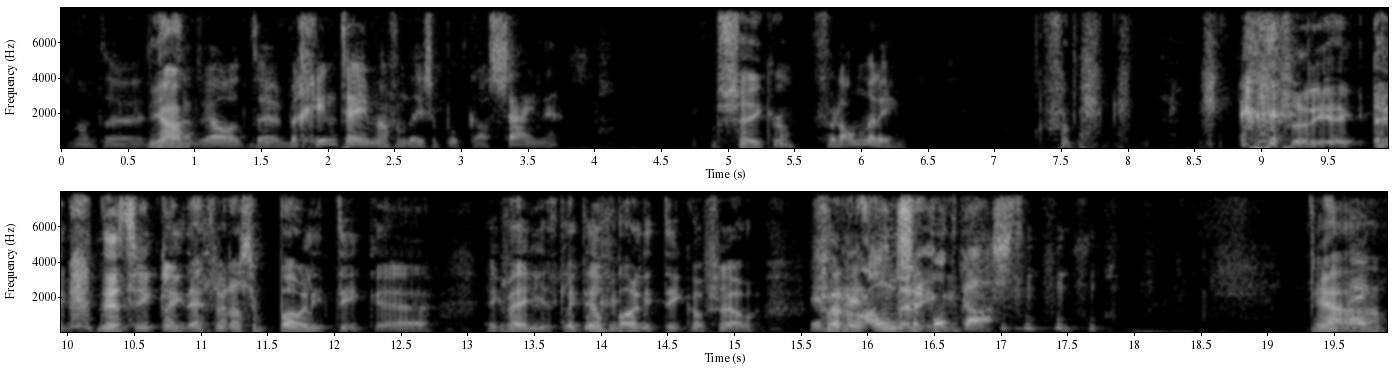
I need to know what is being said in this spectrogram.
Want Ja. het gaat wel het eh, beginthema van deze podcast zijn, hè? Zeker. Verandering. Ver- Sorry, ik, dit klinkt echt weer als een politiek... ik weet niet, het klinkt heel politiek of zo. Dit wordt weer onze podcast. Ja,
